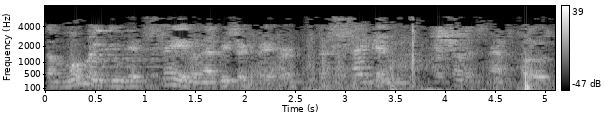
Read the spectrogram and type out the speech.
The moment you hit save on that research paper, the second shut it snaps closed,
